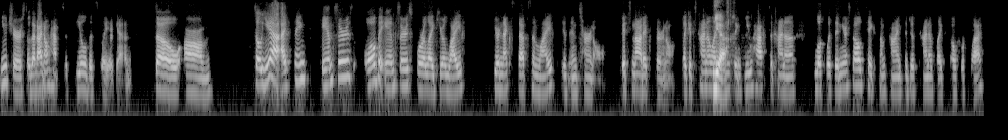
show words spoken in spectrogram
future so that i don't have to feel this way again so um so yeah i think answers all the answers for like your life your next steps in life is internal it's not external like it's kind of like Yeah. something you have to kind of look within yourself take some time to just kind of like self reflect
